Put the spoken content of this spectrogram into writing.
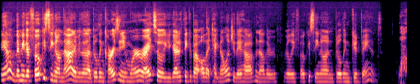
Yeah, I mean they're focusing on that. I mean they're not building cars anymore, right? So you got to think about all that technology they have, and now they're really focusing on building good vans. Wow.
